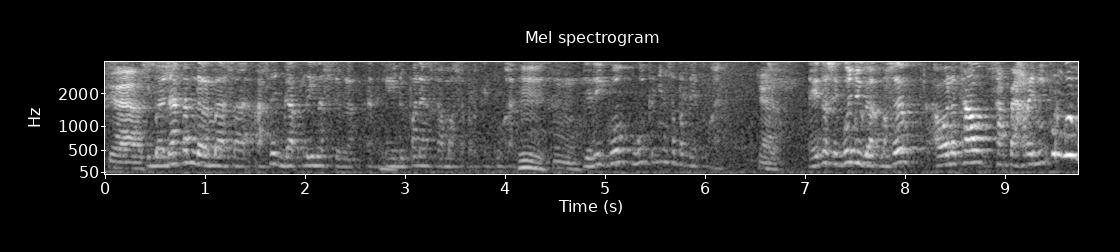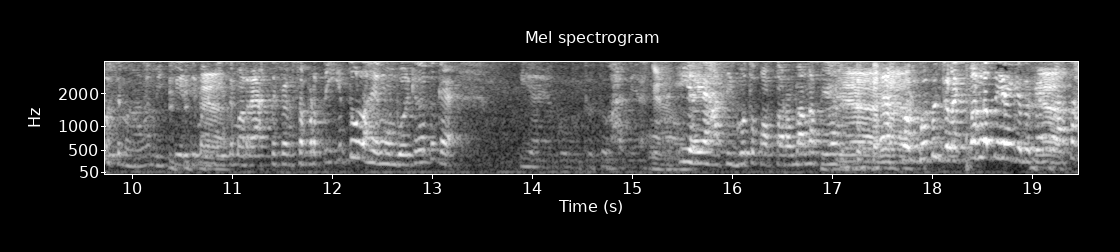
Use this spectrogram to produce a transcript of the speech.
Yes. ibadah kan dalam bahasa asli godliness dia bilang kan kehidupan yang sama seperti Tuhan Hmm. Hmm. jadi gue gue pengen seperti Tuhan Ya. Nah itu sih gue juga maksudnya I wanna tell sampai hari ini pun gue masih mengalami Ya. keintiman-keintiman reaktif yang seperti itulah yang membuat kita tuh kayak iya ya gue butuh Tuhan ya. Ya. Iya ya hati gue tuh kotor banget ya. Ya, Respon gue tuh jelek banget ya gitu kayak Ya. ternyata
